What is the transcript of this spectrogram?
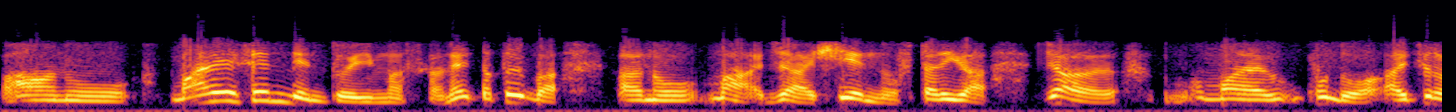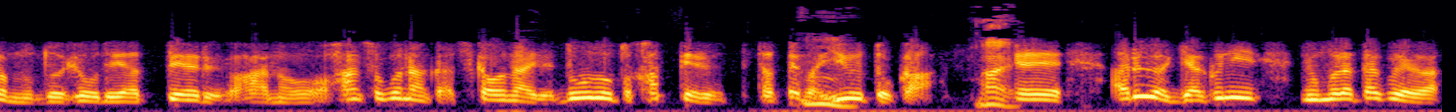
あの前宣伝といいますかね、例えば、あのまあ、じゃあ、飛燕の2人が、じゃあ、お前、今度、あいつらの土俵でやってやる、あの反則なんか使わないで、堂々と勝ってる。って、例えば言うとか、はい。えーあるいは逆に野村拓也が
